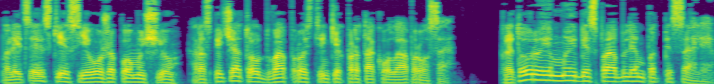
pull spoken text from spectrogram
полицейский с его же помощью распечатал два простеньких протокола опроса, которые мы без проблем подписали.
